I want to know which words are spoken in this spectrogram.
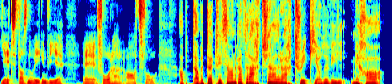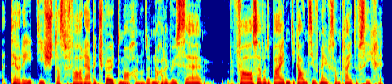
jetzt das noch irgendwie äh, vorher anzufangen. Aber, aber dort wird es dann gerade recht schnell, recht tricky, oder? Weil man kann theoretisch das Verfahren auch ein bisschen später machen, oder? Nach einer gewissen Phase, wo der Biden die ganze Aufmerksamkeit auf sich hat.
